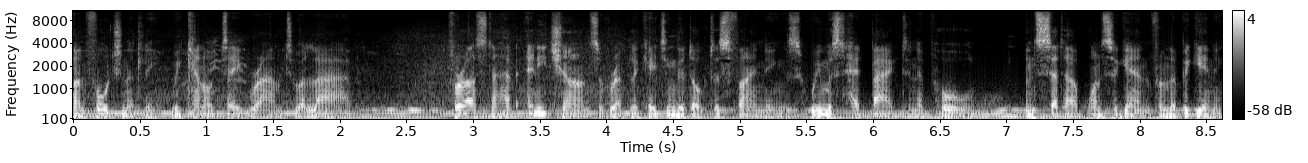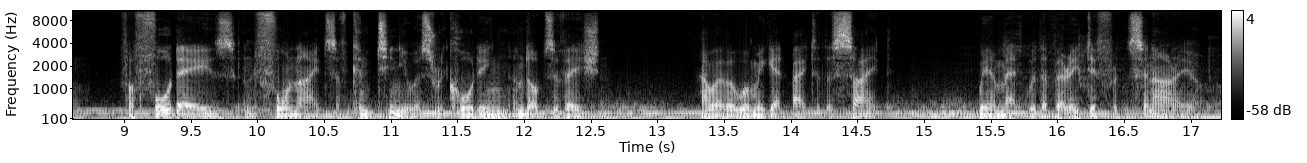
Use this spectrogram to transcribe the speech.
Unfortunately, we cannot take Ram to a lab. For us to have any chance of replicating the doctor's findings, we must head back to Nepal and set up once again from the beginning for four days and four nights of continuous recording and observation. However, when we get back to the site, we are met with a very different scenario.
